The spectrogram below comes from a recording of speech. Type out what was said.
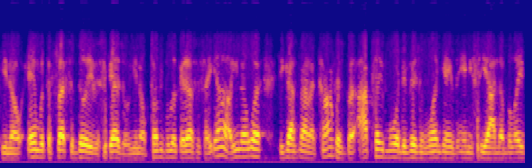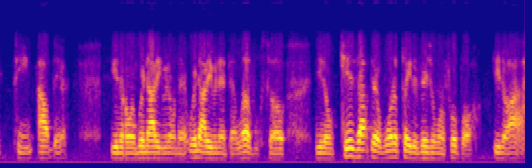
you know, and with the flexibility of the schedule. You know, some people look at us and say, "Yeah, you know what? You guys not in a conference, but I play more Division One games than any CIAA team out there." You know, and we're not even on that. We're not even at that level. So, you know, kids out there want to play Division One football. You know, I,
